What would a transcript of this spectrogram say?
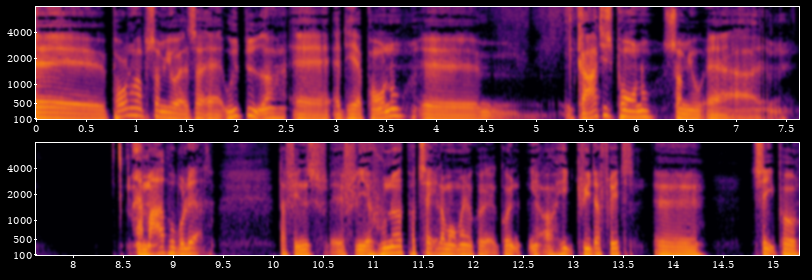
Øh, Pornhub, som jo altså er udbyder af, af det her porno, øh, gratis porno, som jo er, øh, er meget populært. Der findes øh, flere hundrede portaler, hvor man jo kan gå ind og helt kvitterfrit øh, se, på,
